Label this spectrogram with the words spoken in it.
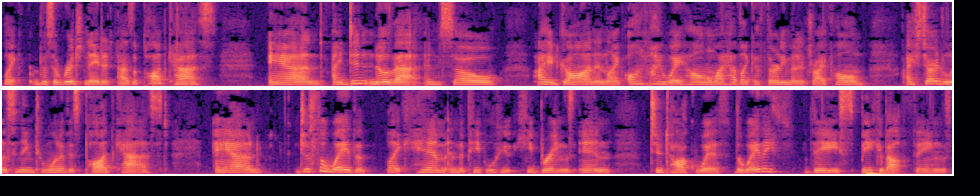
like this originated as a podcast?" And I didn't know that. And so I had gone and like on my way home, I had like a 30 minute drive home. I started listening to one of his podcasts and just the way that like him and the people who he brings in to talk with, the way they they speak about things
